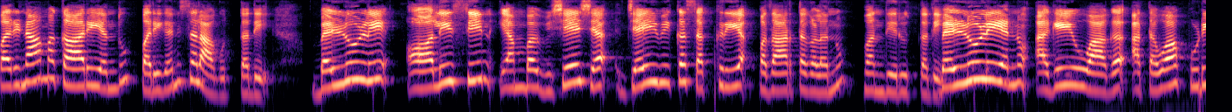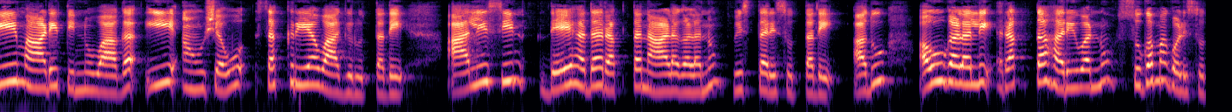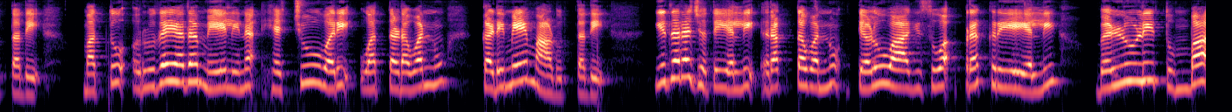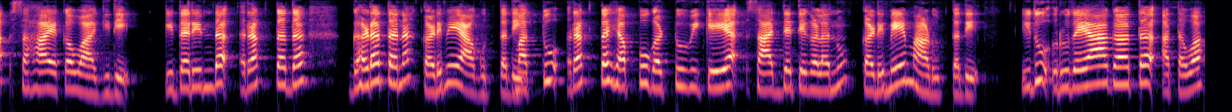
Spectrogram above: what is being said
ಪರಿಣಾಮಕಾರಿ ಎಂದು ಪರಿಗಣಿಸಲಾಗುತ್ತದೆ. ಬೆಳ್ಳುಳ್ಳಿ, ಆಲಿಸಿನ್ ಎಂಬ ವಿಶೇಷ ಜೈವಿಕ ಸಕ್ರಿಯ ಪದಾರ್ಥಗಳನ್ನು ಹೊಂದಿರುತ್ತದೆ. ಬೆಳ್ಳುಳ್ಳಿಯನ್ನು ಅಗೆಯುವಾಗ ಅಥವಾ ಪುಡಿ ಮಾಡಿ ತಿನ್ನುವಾಗ ಈ ಅಂಶವು ಸಕ್ರಿಯವಾಗಿರುತ್ತದೆ. ಆಲಿಸಿನ್ ದೇಹದ ರಕ್ತನಾಳಗಳನ್ನು ವಿಸ್ತರಿಸುತ್ತದೆ. ಅದು ಅವುಗಳಲ್ಲಿ ರಕ್ತ ಹರಿವನ್ನು ಸುಗಮಗೊಳಿಸುತ್ತದೆ ಮತ್ತು ಹೃದಯದ ಮೇಲಿನ ಹೆಚ್ಚುವರಿ ಒತ್ತಡವನ್ನು ಕಡಿಮೆ ಮಾಡುತ್ತದೆ. ಇದರ ಜೊತೆಯಲ್ಲಿ ರಕ್ತವನ್ನು ತೆಳುವಾಗಿಸುವ ಪ್ರಕ್ರಿಯೆಯಲ್ಲಿ ಬೆಳ್ಳುಳ್ಳಿ ತುಂಬ ಸಹಾಯಕವಾಗಿದೆ. ಇದರಿಂದ ರಕ್ತದ ಗಡತನ ಕಡಿಮೆಯಾಗುತ್ತದೆ ಮತ್ತು ರಕ್ತ ಹೆಪ್ಪುಗಟ್ಟುವಿಕೆಯ ಸಾಧ್ಯತೆಗಳನ್ನು ಕಡಿಮೆ ಮಾಡುತ್ತದೆ. ಇದು ಹೃದಯಾಘಾತ ಅಥವಾ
